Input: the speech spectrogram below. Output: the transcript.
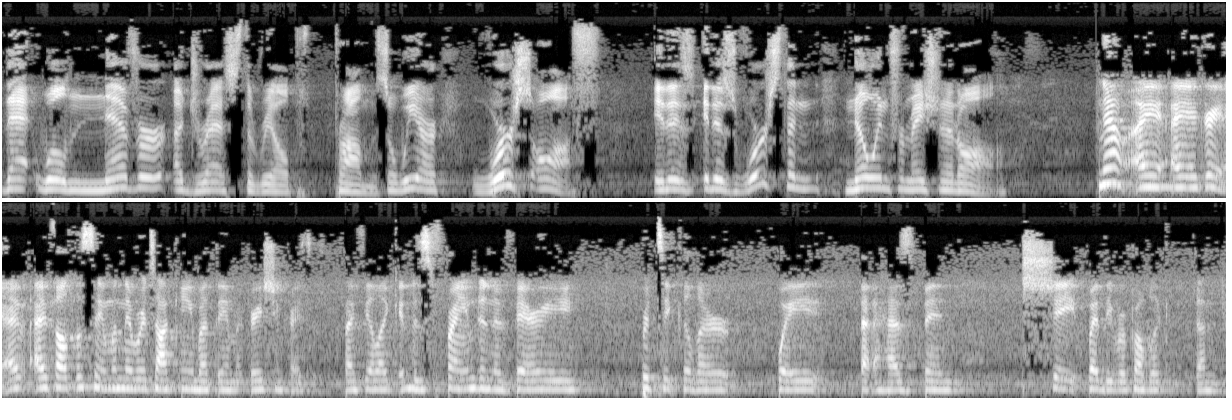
that will never address the real problem so we are worse off it is it is worse than no information at all No, I, I agree. I, I felt the same when they were talking about the immigration crisis. I feel like it is framed in a very particular way that has been shaped by the Republican agenda.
